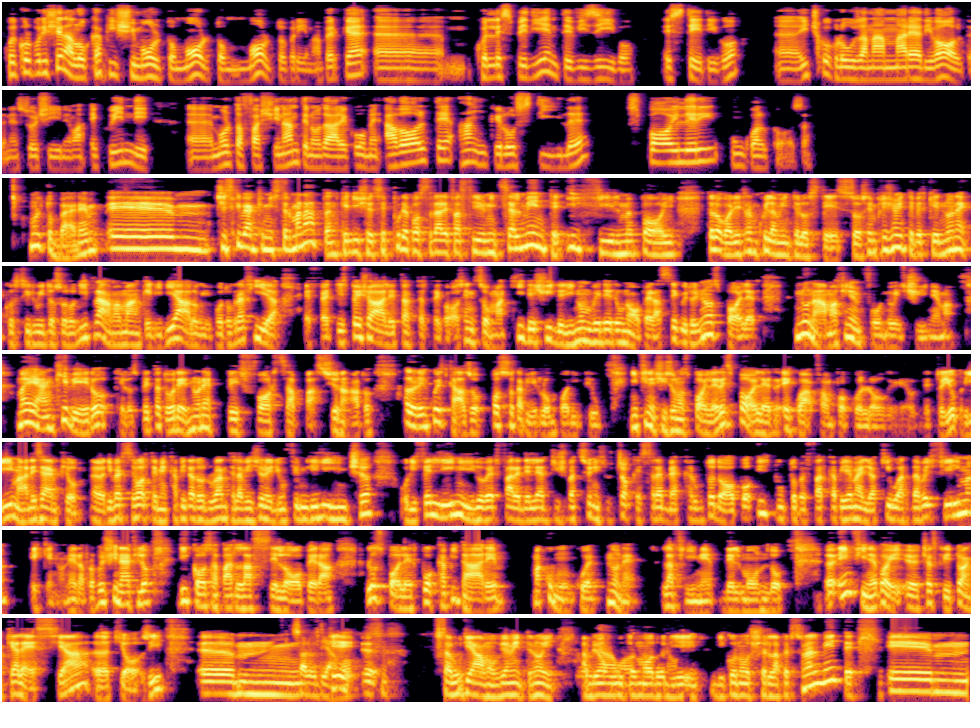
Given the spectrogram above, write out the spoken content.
quel colpo di scena lo capisci molto, molto, molto prima, perché eh, quell'espediente visivo, estetico, eh, Hitchcock lo usa una marea di volte nel suo cinema e quindi eh, è molto affascinante notare come a volte anche lo stile spoileri un qualcosa. Molto bene. Ehm, ci scrive anche Mr. Manhattan che dice: Seppure possa dare fastidio inizialmente, il film poi te lo godi tranquillamente lo stesso, semplicemente perché non è costituito solo di trama, ma anche di dialoghi, fotografia, effetti speciali e tante altre cose. Insomma, chi decide di non vedere un'opera a seguito di uno spoiler non ama fino in fondo il cinema. Ma è anche vero che lo spettatore non è per forza appassionato. Allora, in quel caso posso capirlo un po' di più. Infine ci sono spoiler e spoiler, e qua fa un po' quello che ho detto io prima. Ad esempio, eh, diverse volte mi è capitato durante la visione di un film di Lynch o di Fellini di dover fare delle anticipazioni su ciò che sarebbe accaduto dopo, il tutto per far capire meglio a chi guardava il film e che non era proprio cinefilo di cosa parlasse l'opera. Lo spoiler può capitare, ma comunque non è la fine del mondo. Eh, e infine poi eh, c'è scritto anche Alessia eh, Chiosi. Ehm, Salutiamo. Che, eh, salutiamo, ovviamente noi abbiamo avuto modo di, di, conoscerla personalmente. E, ehm,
